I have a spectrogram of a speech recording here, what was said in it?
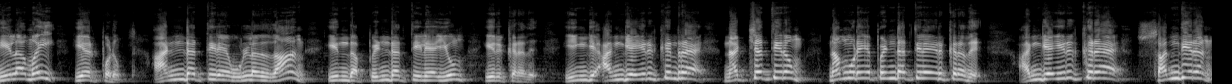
நிலைமை ஏற்படும். அண்டத்திலே உள்ளதுதான் இந்த பிண்டத்திலேயும் இருக்கிறது. இங்கே அங்கே இருக்கின்ற நட்சத்திரம் நம்முடைய பிண்டத்திலே இருக்கிறது. அங்கே இருக்கிற சந்திரன்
